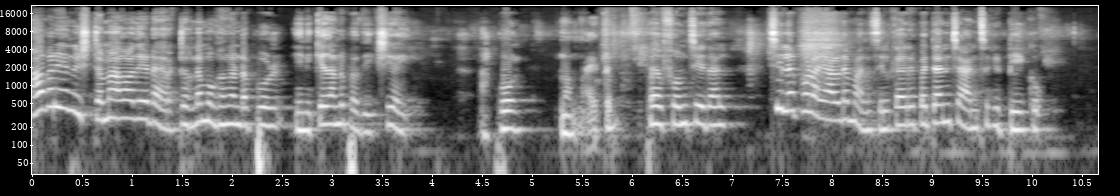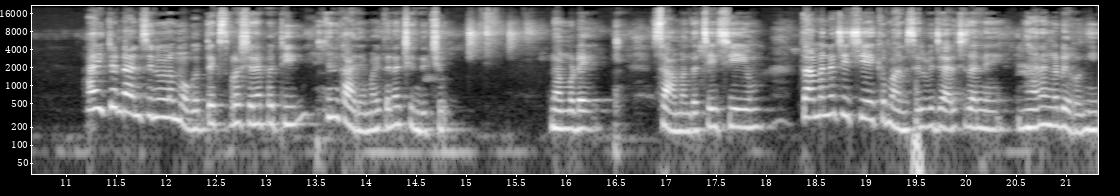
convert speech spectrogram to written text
അവരെയൊന്നും ഇഷ്ടമാകാതെ ഡയറക്ടറിന്റെ മുഖം കണ്ടപ്പോൾ എനിക്കേതാണ്ട് പ്രതീക്ഷയായി. അപ്പോൾ നന്നായിട്ട് പെർഫോം ചെയ്താൽ ചിലപ്പോൾ അയാളുടെ മനസ്സിൽ കയറി പറ്റാൻ ചാൻസ് കിട്ടിയേക്കും. ഐറ്റം ഡാൻസിനുള്ള മുഖത്തെ എക്സ്പ്രഷനെ പറ്റി ഞാൻ കാര്യമായി തന്നെ ചിന്തിച്ചു. നമ്മുടെ സാമന്ത ചേച്ചിയെയും തമന്ന ചേച്ചിയൊക്കെ മനസ്സിൽ വിചാരിച്ചു തന്നെ ഞാൻ അങ്ങോട്ട് ഇറങ്ങി.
